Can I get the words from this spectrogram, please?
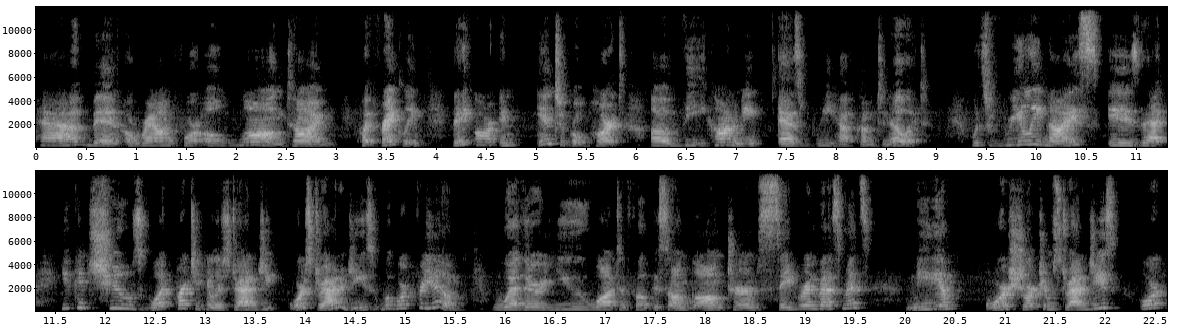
have been around for a long time. Quite frankly, they are an integral part of the economy as we have come to know it. What's really nice is that you can choose what particular strategy or strategies will work for you. Whether you want to focus on long-term safer investments, medium or short-term strategies, or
